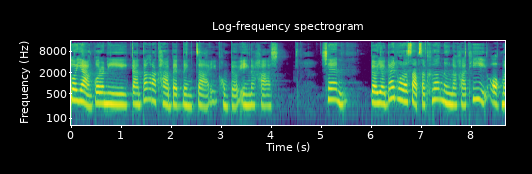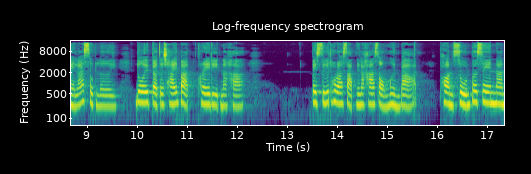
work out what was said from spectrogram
ตัวอย่างกรณีการตั้งราคาแบบแบ่งจ่ายของแปลเองนะคะ เช่น แปลอยากได้โทรศัพท์สักเครื่องหนึ่งนะคะที่ออกใหม่ล่าสุดเลย โดยแปลจะใช้บัตรเครดิตนะคะ ไปซื้อโทรศัพท์ในราคา 20,000 บาท ผ่อน0%นาน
